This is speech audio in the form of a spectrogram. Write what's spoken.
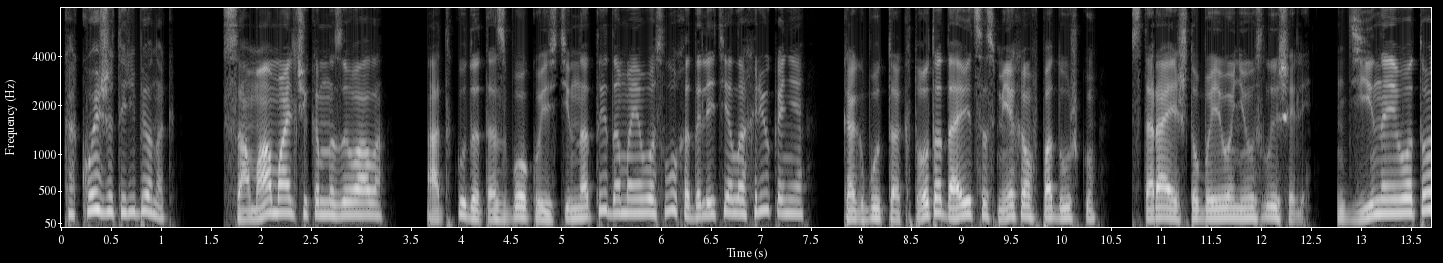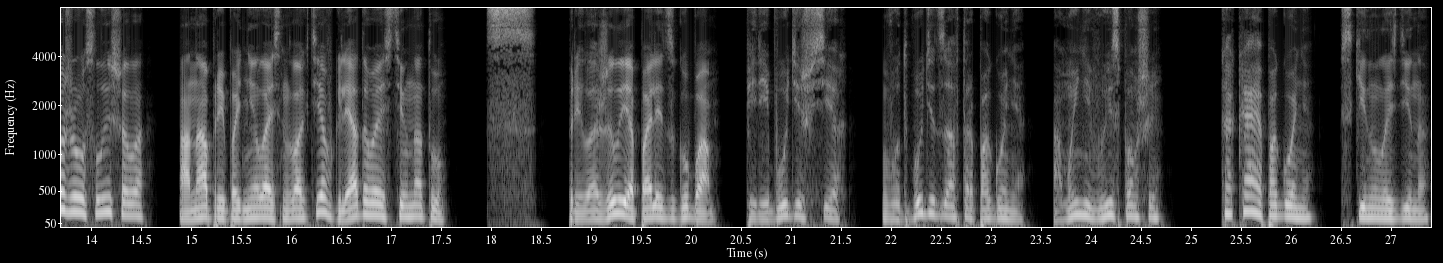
«Какой же ты ребенок?» Сама мальчиком называла. Откуда-то сбоку из темноты до моего слуха долетело хрюканье, как будто кто-то давится смехом в подушку, стараясь, чтобы его не услышали. Дина его тоже услышала. Она приподнялась на локте, вглядываясь в темноту. «Тссс!» – приложил я палец к губам. «Перебудешь всех. Вот будет завтра погоня, а мы не выспамши». «Какая погоня?» – скинулась Дина.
